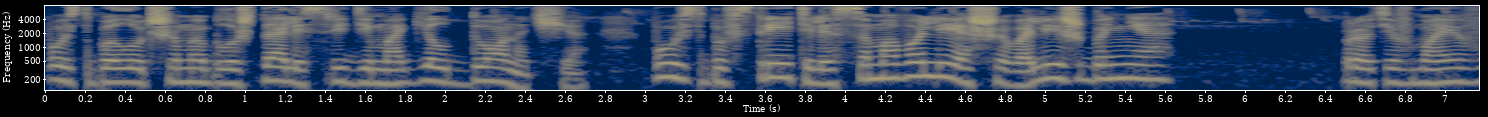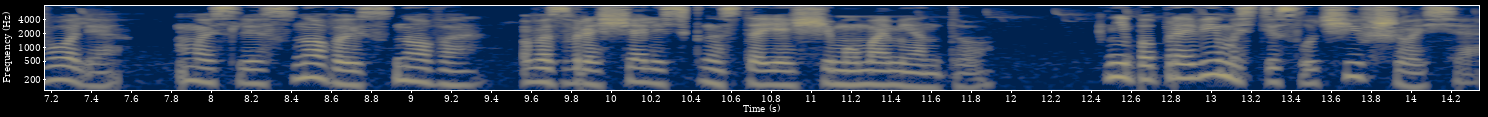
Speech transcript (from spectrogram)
Пусть бы лучше мы блуждали среди могил до ночи, пусть бы встретили самого Лешего, лишь бы не... Против моей воли мысли снова и снова возвращались к настоящему моменту, к непоправимости случившегося,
